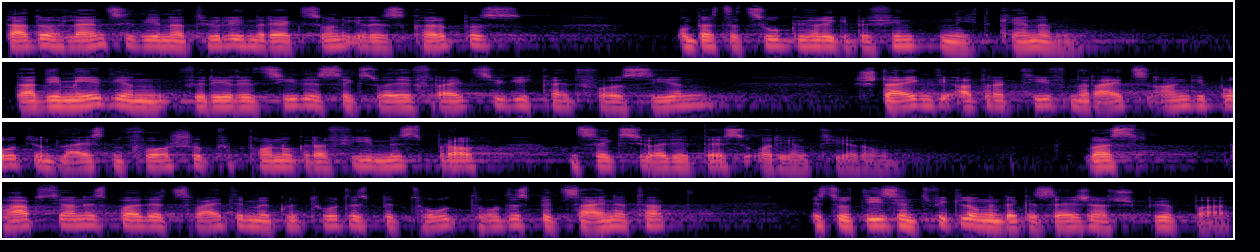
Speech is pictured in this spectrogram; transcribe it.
Dadurch lernt sie die natürlichen Reaktionen ihres Körpers und das dazugehörige Befinden nicht kennen. Da die Medien für ihre Ziele sexuelle Freizügigkeit forcieren, steigen die attraktiven Reizangebote und leisten Vorschub für Pornografie, Missbrauch und sexuelle Desorientierung. Was Papst Johannes Paul II. mit Kultur des Todes bezeichnet hat, ist durch diese Entwicklung in der Gesellschaft spürbar.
